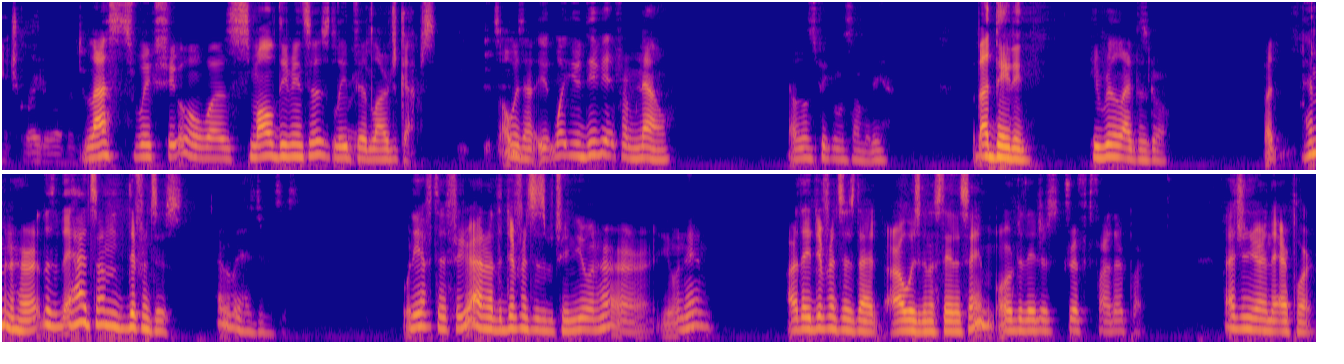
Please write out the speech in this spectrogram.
much greater over time. Last week's shiur was small deviances lead to large gaps. It's always that. What you deviate from now. I was on speaking with somebody about dating. He really liked this girl, but him and her, listen, they had some differences. Everybody has differences. What do you have to figure out are the differences between you and her, or you and him? Are they differences that are always going to stay the same, or do they just drift farther apart? Imagine you're in the airport.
